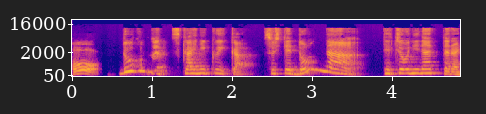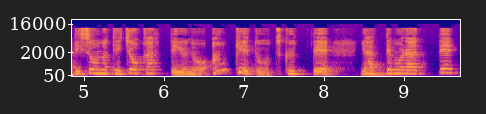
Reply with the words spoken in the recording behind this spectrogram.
どこが使いにくいか、そしてどんな手帳になったら理想の手帳かっていうのをアンケートを作ってやってもらって、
